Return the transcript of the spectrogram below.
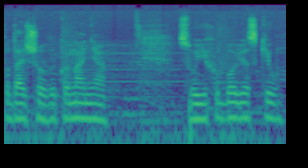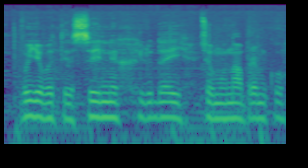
подальшого виконання своїх обов'язків, виявити сильних людей в цьому напрямку.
